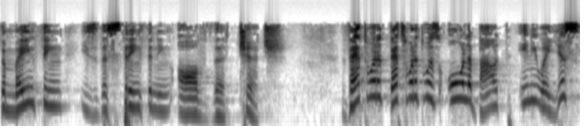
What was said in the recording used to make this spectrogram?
The main thing is the strengthening of the church. That what it, that's what it was all about anyway. Yes,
